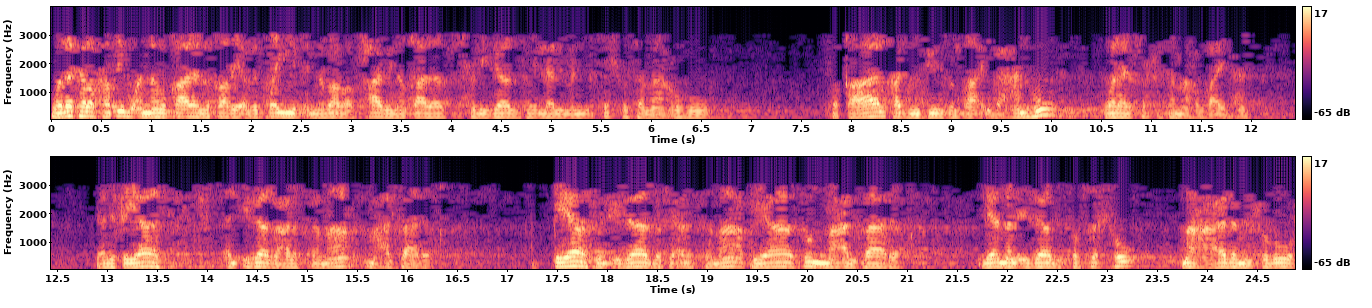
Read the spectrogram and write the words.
وذكر الخطيب أنه قال للقاضي أبي الطيب إن بعض أصحابنا قال لا تصح الإجازة إلا لمن يصح سماعه. فقال قد نجيز الغائب عنه ولا يصح سماع الغائب عنه. يعني قياس الإجازة على السماع مع الفارق. قياس الإجازة على السماع قياس مع الفارق لأن الإجازة تصح مع عدم الحضور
